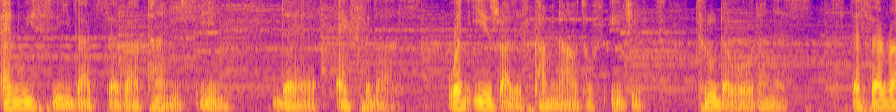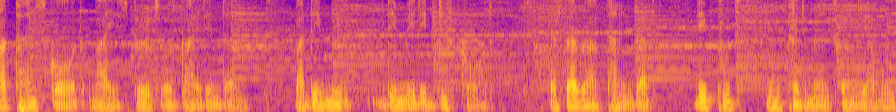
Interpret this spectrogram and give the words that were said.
And we see that several times in the Exodus when Israel is coming out of Egypt through the wilderness. The several times God by His Spirit was guiding them, but they made they made it difficult. The several times that they put impediments on their way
